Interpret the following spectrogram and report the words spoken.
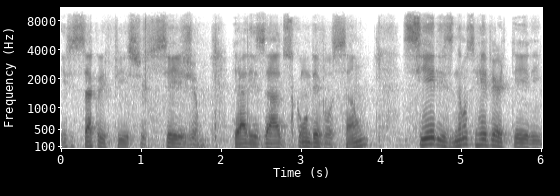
esses sacrifícios sejam realizados com devoção, se eles não se reverterem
